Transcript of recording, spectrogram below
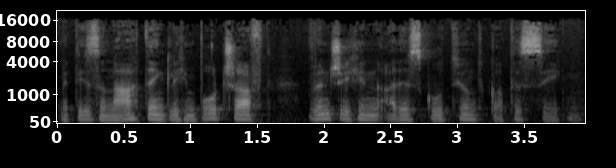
Mit dieser nachdenklichen Botschaft wünsche ich Ihnen alles Gute und Gottes Segen.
